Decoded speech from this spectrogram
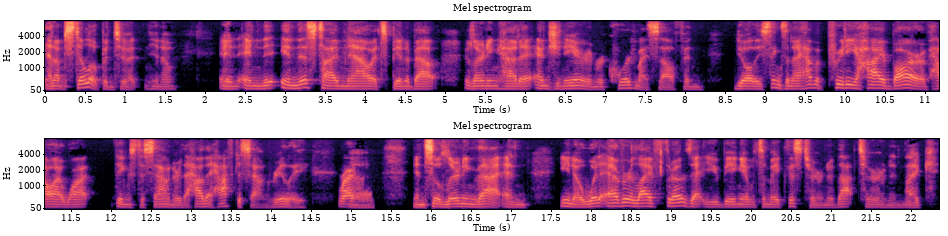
And I'm still open to it, you know. And and in this time now, it's been about learning how to engineer and record myself and do all these things. And I have a pretty high bar of how I want things to sound or the how they have to sound, really. Right. Uh, and so learning that and you know whatever life throws at you being able to make this turn or that turn and like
